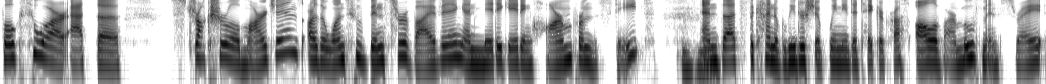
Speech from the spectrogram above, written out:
Folks who are at the structural margins are the ones who've been surviving and mitigating harm from the state. Mm-hmm. And that's the kind of leadership we need to take across all of our movements, right?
